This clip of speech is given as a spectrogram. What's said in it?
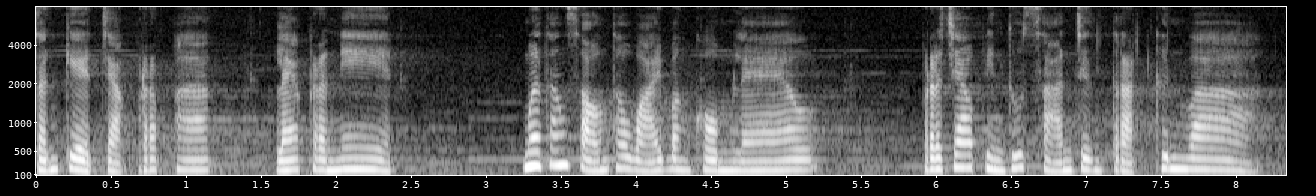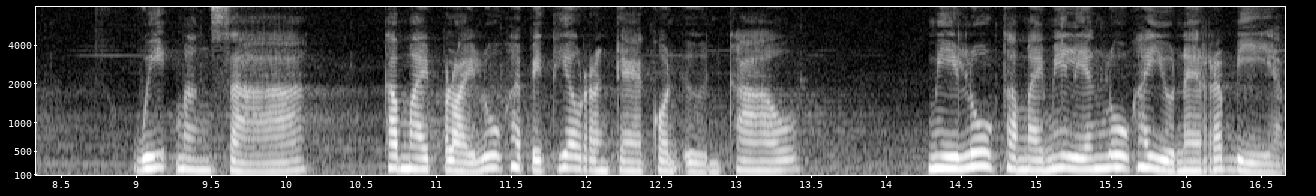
สังเกตจากพระพักและพระเนตร เมื่อทั้งสองถวายบังคมแล้ว พระเจ้าพินทุสารจึงตรัสขึ้นว่า วิมังสา ทำไมปล่อยลูกให้ไปเที่ยวรังแกคนอื่นเขา มีลูกทำไมไม่เลี้ยงลูกให้อยู่ในระเบียบ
